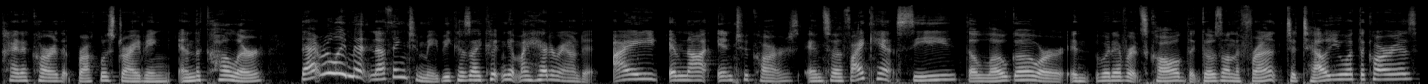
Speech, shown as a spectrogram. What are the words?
kind of car that Brock was driving and the color. That really meant nothing to me because I couldn't get my head around it. I am not into cars, and so if I can't see the logo or whatever it's called that goes on the front to tell you what the car is,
